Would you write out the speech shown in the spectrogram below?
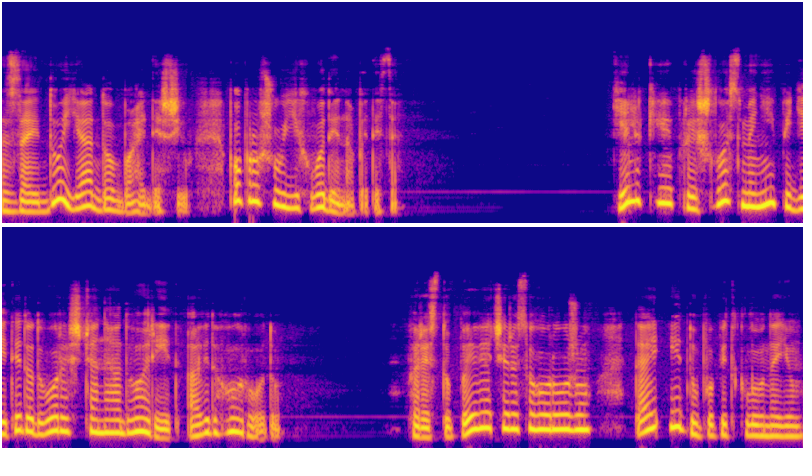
зайду я до Байдишів, попрошу їх води напитися. Тільки прийшлось мені підійти до дворища не од воріт, а від городу. Переступив я через огорожу та й іду попід клунею.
